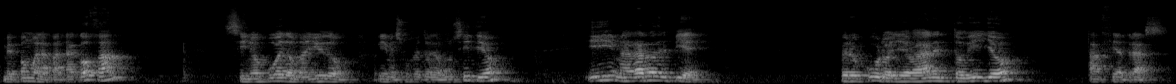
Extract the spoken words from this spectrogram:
Me pongo la pata coja, si no puedo me ayudo y me sujeto de algún sitio, y me agarro del pie. Procuro llevar el tobillo hacia atrás,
